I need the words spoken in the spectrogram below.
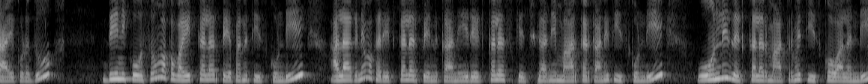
రాయకూడదు. దీనికోసం ఒక వైట్ కలర్ పేపర్ని తీసుకోండి. అలాగనే ఒక రెడ్ కలర్ పెన్ కానీ రెడ్ కలర్ స్కెచ్ కానీ మార్కర్ కానీ తీసుకోండి. ఓన్లీ రెడ్ కలర్ మాత్రమే తీసుకోవాలండి.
